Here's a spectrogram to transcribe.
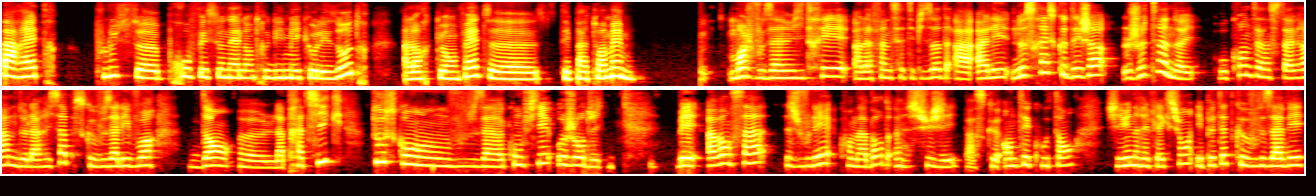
paraître plus, «professionnel» entre guillemets que les autres, alors qu'en fait, tu es pas toi-même. Moi, je vous inviterai à la fin de cet épisode à aller, ne serait-ce que déjà jeter un œil au compte Instagram de Larissa parce que vous allez voir dans, heu, la pratique tout ce qu'on vous a confié aujourd'hui. Mais avant ça, je voulais qu'on aborde un sujet parce qu'en t'écoutant, j'ai eu une réflexion et peut-être que vous avez,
